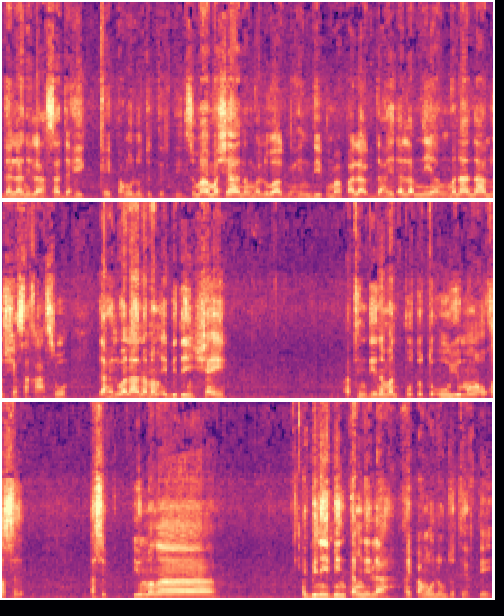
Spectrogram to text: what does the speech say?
pagkakadala nila sa dahig kay Pangulong Duterte. Sumama siya ng maluwag na hindi pumapalag dahil alam niyang mananalo siya sa kaso dahil wala namang ebidensya eh. At hindi naman po totoo yung mga ukas as- yung mga ibinibintang nila kay Pangulong Duterte.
